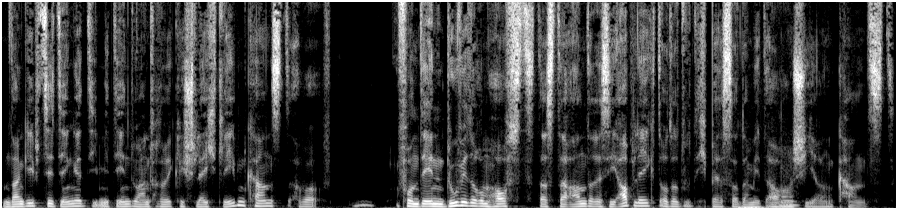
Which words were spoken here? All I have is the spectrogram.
Und dann gibt es die Dinge, die, mit denen du einfach wirklich schlecht leben kannst, aber von denen du wiederum hoffst, dass der andere sie ablegt oder du dich besser damit arrangieren kannst.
